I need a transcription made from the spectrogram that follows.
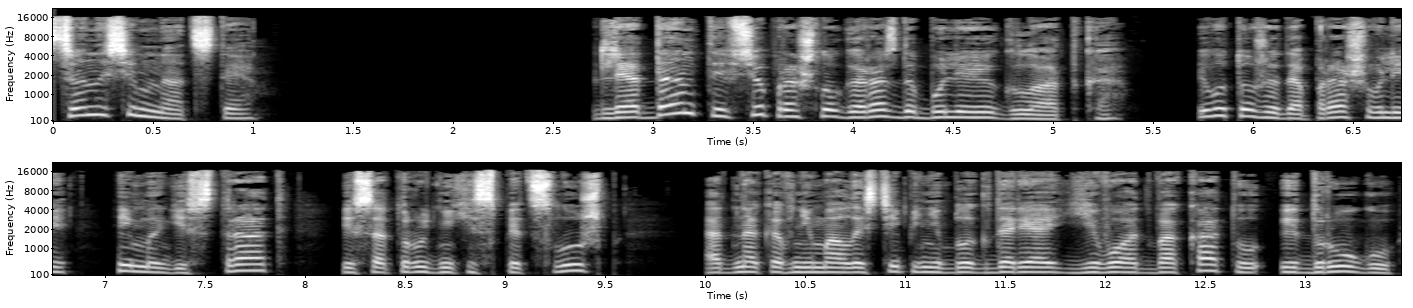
Сцена семнадцатая. Для Данте все прошло гораздо более гладко. Его тоже допрашивали и магистрат, и сотрудники спецслужб, однако в немалой степени благодаря его адвокату и другу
